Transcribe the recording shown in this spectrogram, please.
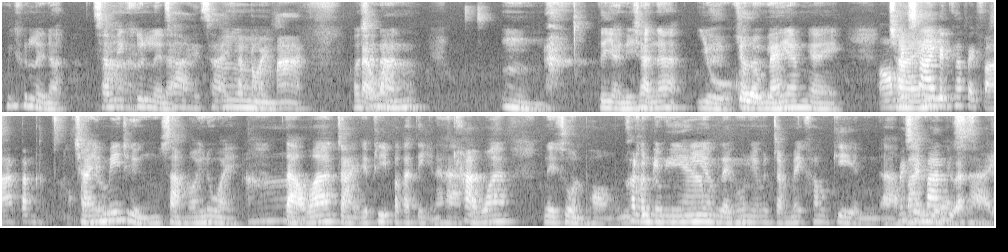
ไม่ขึ้นเลยนะถ้าไม่ขึ้นเลยนะ ใช่ใช่ค่ะอืมน้อยมาก เพราะแต่ฉะว่านั้น อืม แต่อย่างดิฉันน่ะ อยู่คเกิอนนโดไหมมิเนียมไงอ๋อไม่ ใช้ใช่เป็นค่าไฟฟ้าต่างหากใช้ไม่ถึง 300 หน่วยอ่าแต่ว่าจ่าย FT ปกตินะคะค่ะเพราะว่าในส่วนของคคออนนโดโดมิมิเนีเนียยมมอะไรพวกนี้มันจะไม่เข้าเกณฑ์อ่าไม่ใช่บ้านอยู่อาศัย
